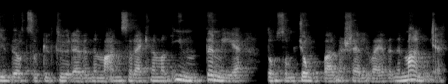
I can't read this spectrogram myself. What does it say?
idrotts och kulturevenemang så räknar man inte med de som jobbar med själva evenemanget.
